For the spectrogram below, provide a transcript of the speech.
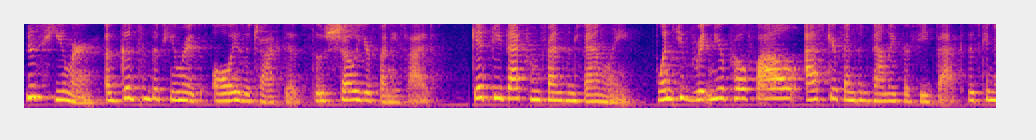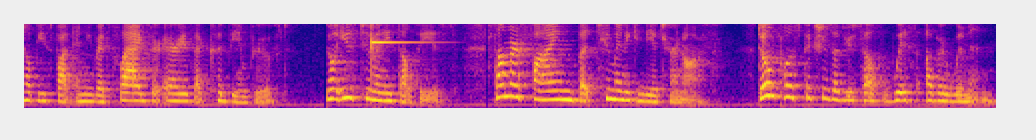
Use humor. A good sense of humor is always attractive, so show your funny side. Get feedback from friends and family. Once you've written your profile, ask your friends and family for feedback. This can help you spot any red flags or areas that could be improved. Don't use too many selfies. Some are fine, but too many can be a turnoff. Don't post pictures of yourself with other women.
